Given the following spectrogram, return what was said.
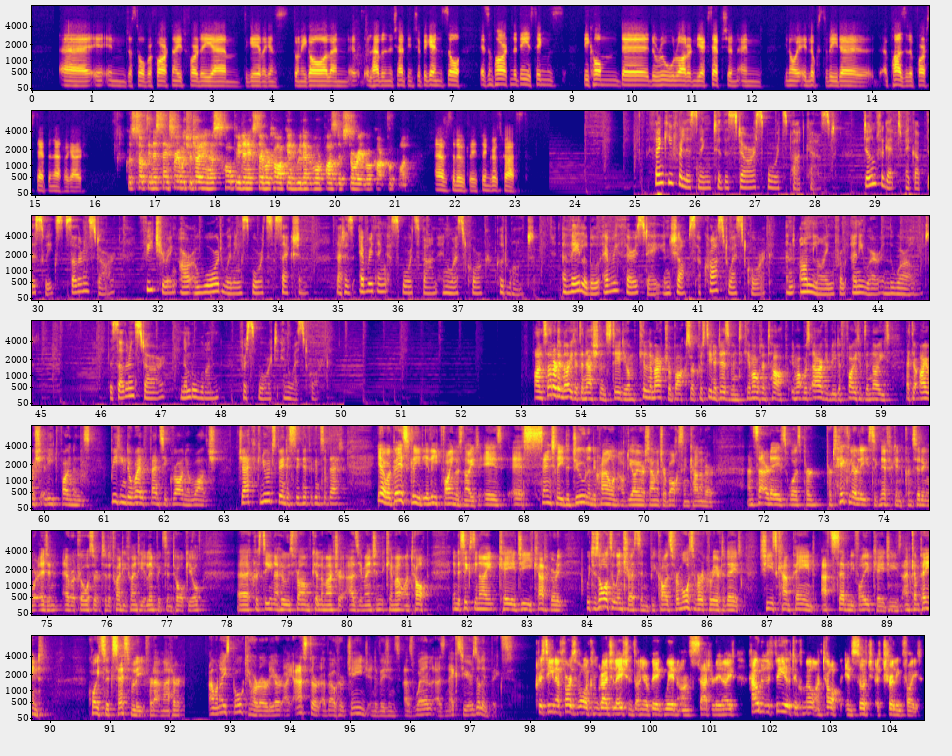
uh, in, just over a fortnight for the um, the game against Donegal, and we'll have it in the championship again. So it's important that these things become the the rule rather than the exception, and you know it looks to be the a positive first step in that regard. Good stuff, Denis. Thanks very much for joining us. Hopefully, the next time we're talking, we'll have a more positive story about Cork football. Absolutely. Fingers crossed. Thank you for listening to the Star Sports Podcast. Don't forget to pick up this week's Southern Star featuring our award winning sports section that has everything a sports fan in West Cork could want. Available every Thursday in shops across West Cork and online from anywhere in the world. The Southern Star, number one for sport in West Cork. On Saturday night at the National Stadium, Cill na Martra boxer Christina Desmond came out on top in what was arguably the fight of the night at the Irish Elite Finals, beating the well fancied Gráinne Walsh. Jack, can you explain the significance of that? Yeah, well, basically, the Elite Finals night is essentially the jewel in the crown of the Irish amateur boxing calendar. And Saturdays was per- particularly significant considering we're edging ever closer to the 2020 Olympics in Tokyo. Uh, Christina, who's from Cill na Martra, as you mentioned, came out on top in the 69 kg category, which is also interesting because for most of her career to date, she's campaigned at 75 kgs and campaigned quite successfully for that matter. And when I spoke to her earlier, I asked her about her change in divisions as well as next year's Olympics. Christina, first of all, congratulations on your big win on Saturday night. How did it feel to come out on top in such a thrilling fight?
